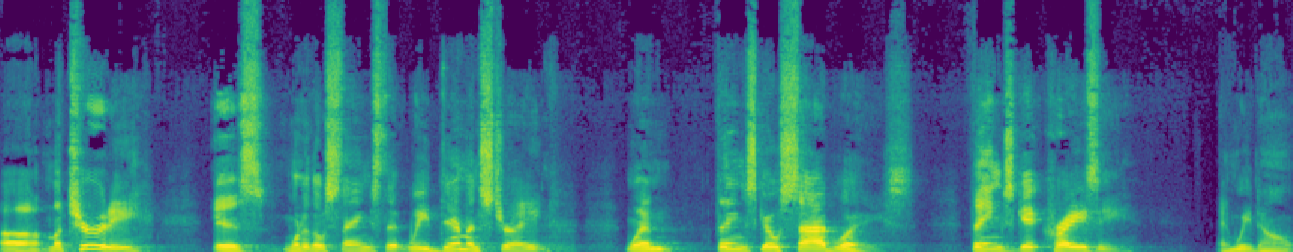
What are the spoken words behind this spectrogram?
Uh, maturity is one of those things that we demonstrate when things go sideways, things get crazy, and we don't.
